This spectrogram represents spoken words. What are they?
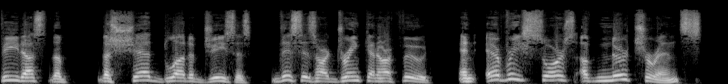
Feed us the, the shed blood of Jesus. This is our drink and our food. And every source of nurturance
